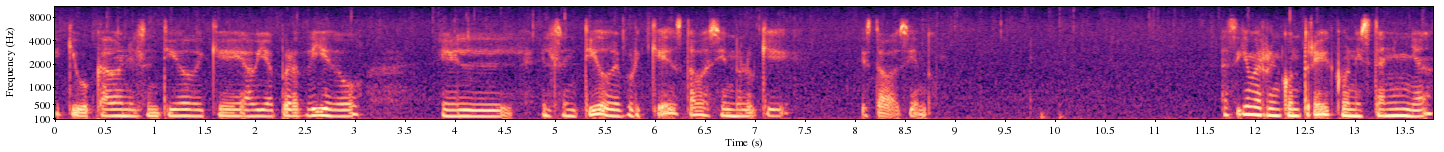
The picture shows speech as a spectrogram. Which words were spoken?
Equivocado en el sentido de que había perdido el, el sentido de por qué estaba haciendo lo que estaba haciendo. Así que me reencontré con esta niña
